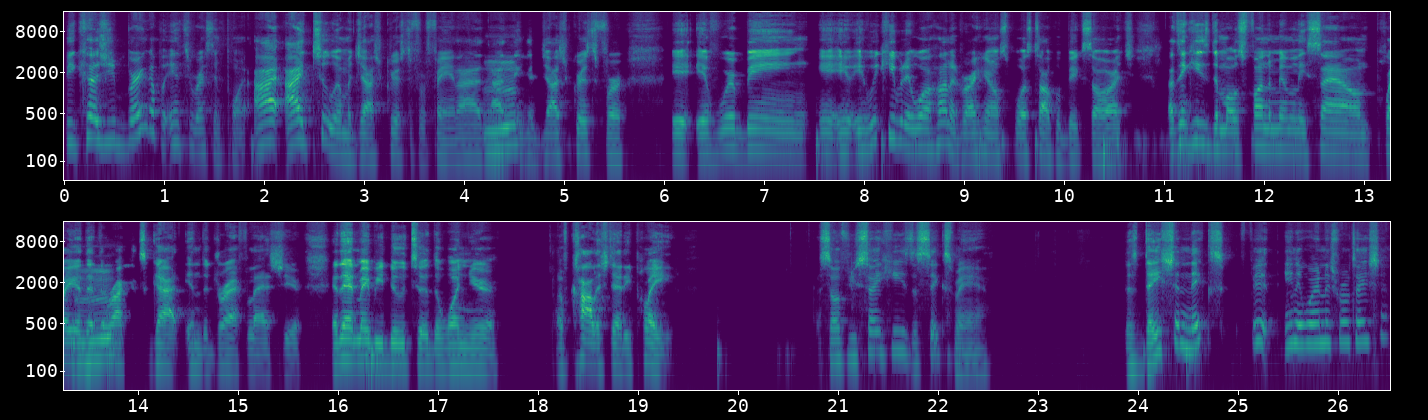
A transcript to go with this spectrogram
Because you bring up an interesting point. I, I too am a Josh Christopher fan. I, I Mhm. think that Josh Christopher, if we're being, i- i- if we keep it at 100 right here on Sports Talk with Big Sarge, I think he's the most fundamentally sound player that the Mhm. Rockets got in the draft last year. And that may be due to the one year of college that he played. So if you say he's the sixth man, does Daishen Nix fit anywhere in this rotation?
